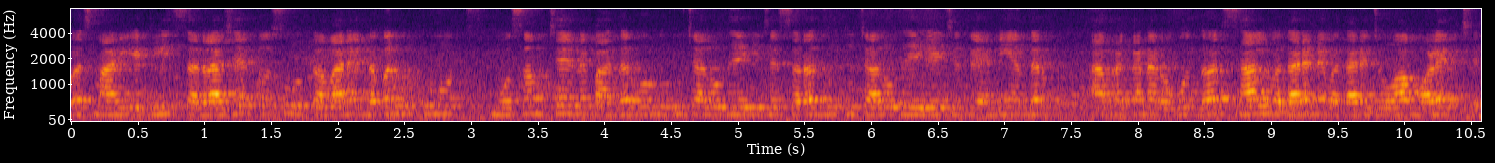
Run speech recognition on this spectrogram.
બસ મારી એટલી જ સલાહ છે. તો શું, તમારે ડબલ ઋતુનો મોસમ છે અને ભાદરવો ઋતુ ચાલુ થઈ ગઈ છે, શરદ ઋતુ ચાલુ થઈ ગઈ છે, તો એની અંદર આ પ્રકારના રોગો દર સાલ વધારે ને વધારે જોવા મળે જ છે.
